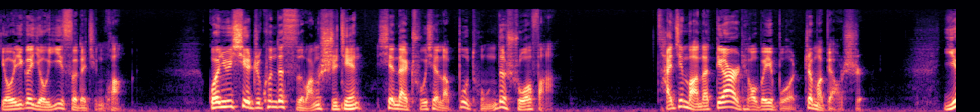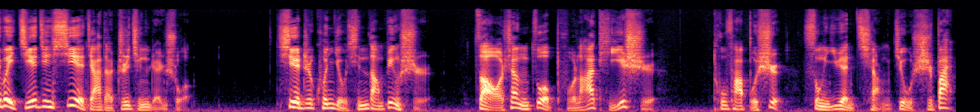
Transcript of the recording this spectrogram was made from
有一个有意思的情况，关于谢志坤的死亡时间，现在出现了不同的说法。财经网的第二条微博这么表示：一位接近谢家的知情人说，谢志坤有心脏病史，早上做普拉提时突发不适，送医院抢救失败，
